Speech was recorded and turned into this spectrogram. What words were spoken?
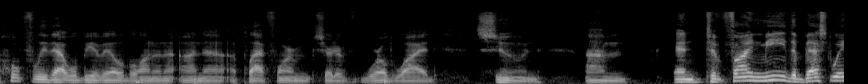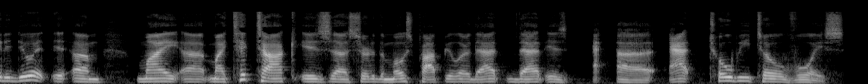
hopefully that will be available on a, on a, a platform sort of worldwide soon. Um, and to find me, the best way to do it, it um, my uh, my TikTok is uh, sort of the most popular. That that is uh, at Tobito Voice,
